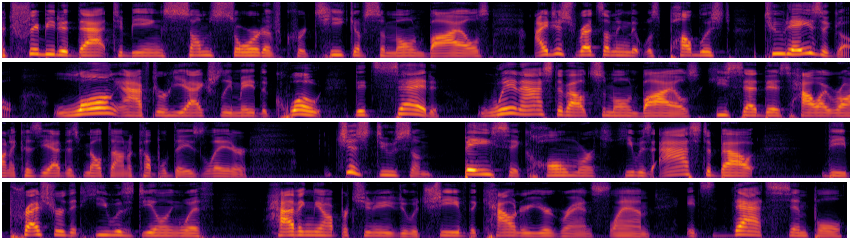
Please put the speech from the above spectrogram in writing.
attributed that to being some sort of critique of Simone Biles. I just read something that was published two days ago, long after he actually made the quote that said, when asked about Simone Biles, he said this, how ironic because he had this meltdown a couple days later. Just do some basic homework. He was asked about the pressure that he was dealing with having the opportunity to achieve the calendar year Grand Slam. It's that simple.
